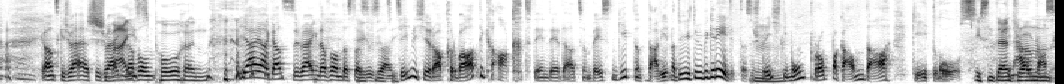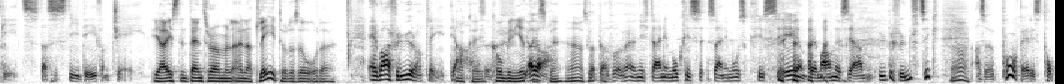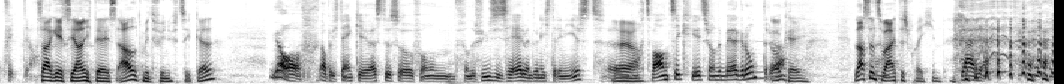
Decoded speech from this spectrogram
ganz geschwe zu schweigen davon. ja, ja, ganz zu schweigen davon, dass das ist ein ziemlicher Akrobatikakt, den der da zum Besten gibt. Und da wird natürlich drüber geredet. Also sprich, mhm. die Mundpropaganda geht los. Ist ein Dan genau Drummond, das geht's. Das ist die Idee von Jay. Ja, ist denn Dan Drummond ein Athlet oder so? Oder? Er war früher Athlet, ja. Okay, also, kombiniert ja, das, gell? Ja, super. Da, da, wenn ich deine Muckis, seine Muskis sehe und der Mann ist ja über 50, ah. also puh, der ist topfit, ja. Sage jetzt ja nicht, der ist alt mit 50, gell? Ja, aber ich denke, weißt du, so von, von der Physis her, wenn du nicht trainierst, äh, ja, ja. nach 20 geht es schon den Berg runter. Ja? Okay. Lass uns weitersprechen. Ja, ja.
